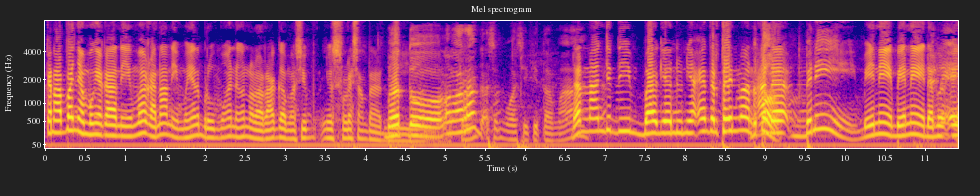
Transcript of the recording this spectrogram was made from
Kenapa nyambungnya ke anime? Karena animenya berhubungan dengan olahraga masih news flash yang tadi. Betul, olahraga semua sih kita mah. Dan lanjut di bagian dunia entertainment Betul. ada Bene Bene Bene double E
